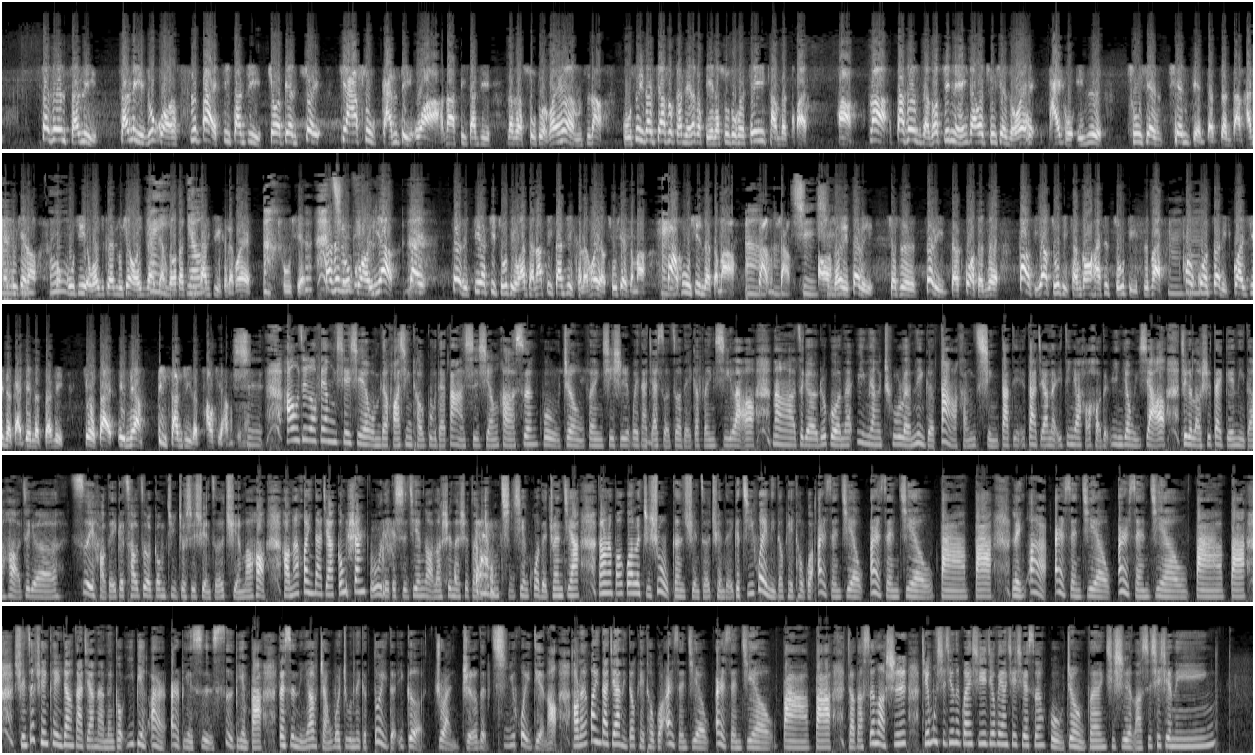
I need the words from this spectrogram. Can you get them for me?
在这边整理整理，如果失败，第三季就会变最加速赶底哇！那第三季那个速度很快，因为我们知道股市一旦加速赶底，那个跌的速度会非常的快。啊，那大师讲说，今年应该会出现所谓台股一日出现千点的震荡，还没出现哦。我估计，我是跟卢秀我一直在讲说，在第三季可能会出现。但是如果一样在这里第二季主体完成，那第三季可能会有出现什么报复性的什么上涨？是哦，所以这里就是这里的过程是到底要主体成功还是主体失败？透过这里惯性的改变的整理。就在酝酿第三季的超级行情。是好，这个非常谢谢我们的华信投顾的大师兄哈孙谷正分析师为大家所做的一个分析了啊。那这个如果呢酝酿出了那个大行情，大定大家呢一定要好好的运用一下啊。这个老师带给你的哈这个。最好的一个操作工具就是选择权了哈。好，那欢迎大家工商服务的一个时间哦。老师呢是短冲期现货的专家，当然包括了指数跟选择权的一个机会，你都可以透过二三九二三九八八零二二三九二三九八八选择权可以让大家呢能够一变二，二变四，四变八，但是你要掌握住那个对的一个转折的机会点哦。好，来欢迎大家，你都可以透过二三九二三九八八。找到孙老师，节目时间的关系，就非常谢谢孙虎仲分析师老师，谢谢您。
